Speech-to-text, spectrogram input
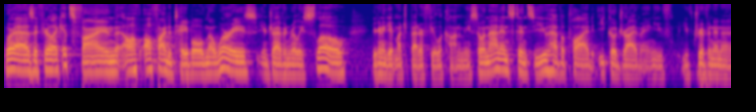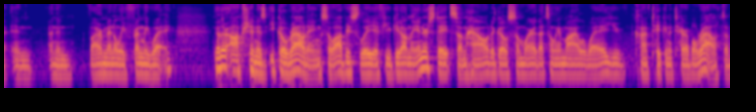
Whereas if you're like, it's fine, I'll, I'll find a table, no worries, you're driving really slow, you're gonna get much better fuel economy. So in that instance, you have applied eco-driving. You've, you've driven in, a, in an environmentally friendly way. The other option is eco-routing. So obviously, if you get on the interstate somehow to go somewhere that's only a mile away, you've kind of taken a terrible route. A,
